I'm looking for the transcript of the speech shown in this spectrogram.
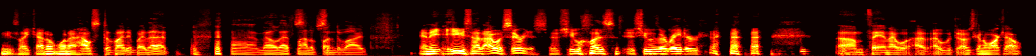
he's like, I don't want a house divided by that. no, that's not a So- fun divide. And he, he said I was serious. If she was if she was a Raider um fan, I would I, I would I was gonna walk out.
